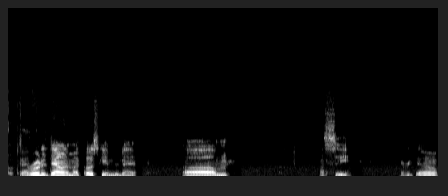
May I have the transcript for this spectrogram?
Okay. I wrote it down in my post game today. Um, let's see. Here we go.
